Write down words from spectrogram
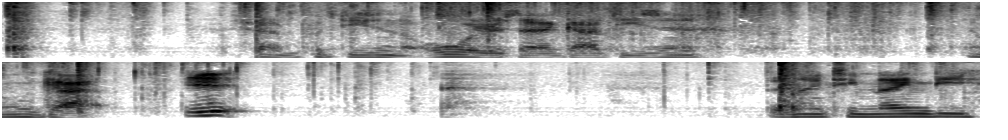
Try to put these in the orders that I got these in. And we got it. The 1990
